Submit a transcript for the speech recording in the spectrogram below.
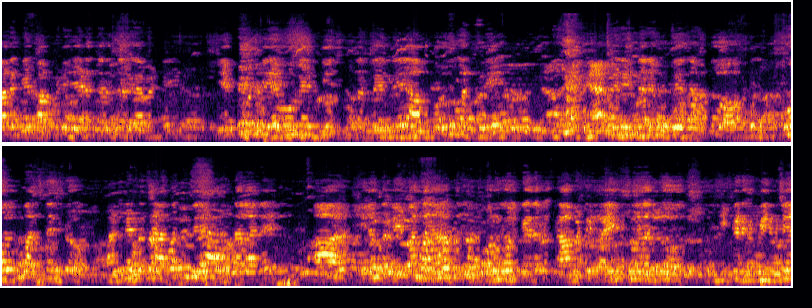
మనకే పంపిణీ చేయడం జరుగుతుంది కాబట్టి ఎక్కువ తేమ తీసుకున్నట్లయితే ఆ పొరుగు వచ్చి డ్యామేజ్ అయిందనే ఉద్దేశంతో కోల్ పర్సెంట్ పన్నెండు శాతం ఉండాలని యొక్క నిబంధన కొనుగోలు కేంద్రం కాబట్టి రైతు సోదరులు ఇక్కడికి తెచ్చే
